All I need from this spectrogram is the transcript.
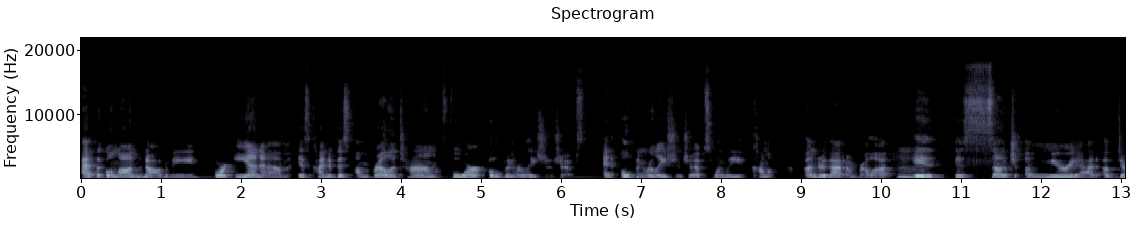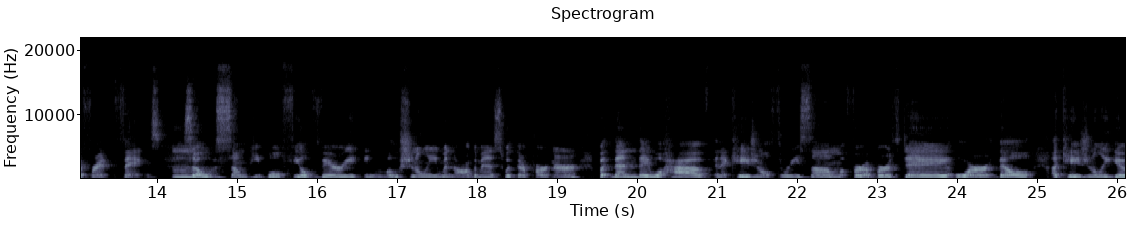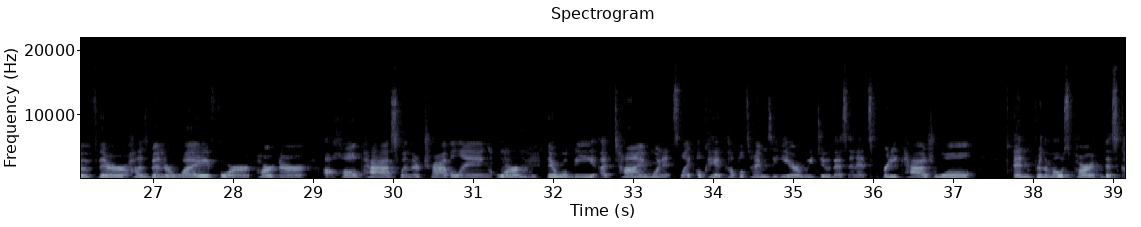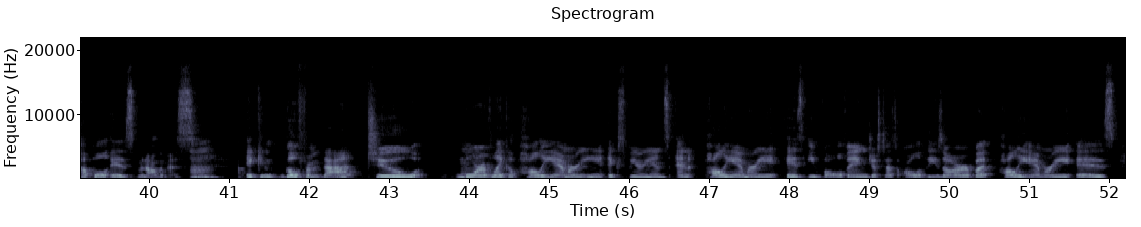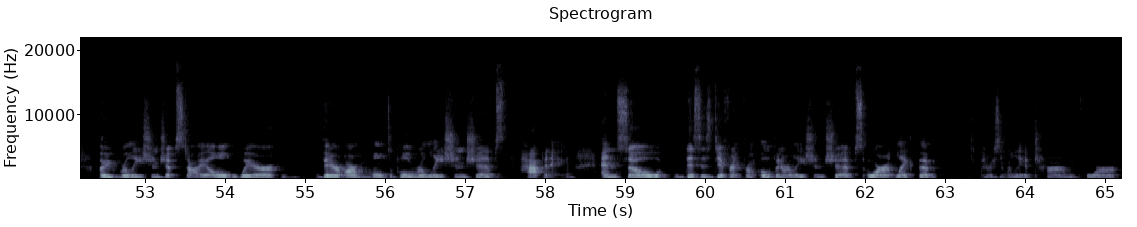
ethical non-monogamy or enm is kind of this umbrella term for open relationships. And open relationships when we come under that umbrella Mm. it is such a myriad of different things so Mm. some people feel very emotionally monogamous with their partner, but then they will have an occasional threesome for a birthday, or they'll occasionally give their husband or wife or partner a hall pass when they're traveling, or Mhm. there will be a time when it's like, okay, a couple times a year we do this, and it's pretty casual. And for the most part, this couple is monogamous Mm. it can go from that to more of like a polyamory experience and polyamory is evolving just as all of these are but polyamory is a relationship style where there are multiple relationships happening and so this is different from open relationships or like the there isn't really a term for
